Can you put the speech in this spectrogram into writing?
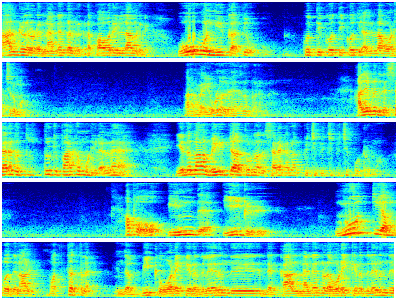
கால்களோட நகங்கள் இருக்கிற பவர் இல்லாமல் இருக்கு. ஒவ்வொன்றையும் கத்தி கொத்தி கொத்தி கொத்தி அதெல்லாம் உடச்சிருமா? பாருங்களேன் எவ்வளோ வேதனை பாருங்கள் அதே மாதிரி இந்த சிறகு தூ தூக்கி பறக்க முடியலல்ல? எதெல்லாம் வெயிட்டாக தோணும் அந்த சிறகெல்லாம் பிச்சு பிச்சு பிச்சு போட்டுருமா? அப்போது இந்த ஈகிள் நூற்றி ஐம்பது நாள் மொத்தத்தில் இந்த பீக்கை உடைக்கிறதுலேருந்து இந்த கால் நகங்களை உடைக்கிறதுலேருந்து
